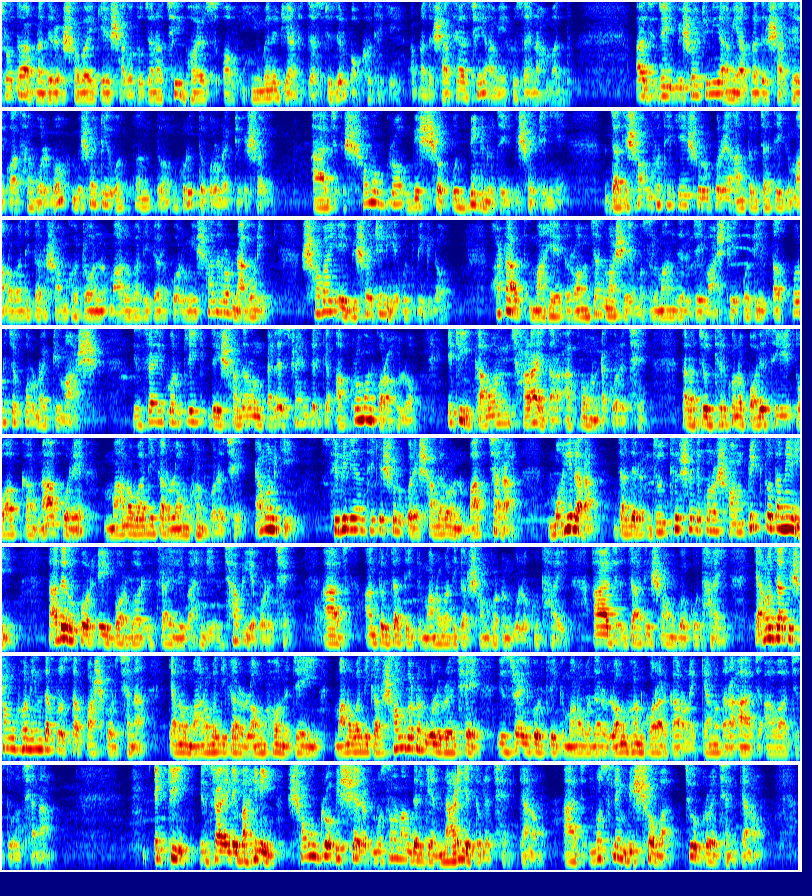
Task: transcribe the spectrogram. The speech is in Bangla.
শ্রোতা, আপনাদের সবাইকে স্বাগত জানাচ্ছি ভয়েস অফ হিউম্যানিটি অ্যান্ড জাস্টিসের পক্ষ থেকে। আপনাদের সাথে আছি আমি হুসাইন আহমদ। আজ যেই বিষয়টি নিয়ে আমি আপনাদের সাথে কথা বলব, বিষয়টি অত্যন্ত গুরুত্বপূর্ণ একটি বিষয়। আজ সমগ্র বিশ্ব উদ্বিগ্ন যেই বিষয়টি নিয়ে, জাতিসংঘ থেকে শুরু করে আন্তর্জাতিক মানবাধিকার সংগঠন, মানবাধিকার কর্মী, সাধারণ নাগরিক, সবাই এই বিষয়টি নিয়ে উদ্বিগ্ন। হঠাৎ মাহে রমজান মাসে মুসলমানদের যে মাসটি অতি তাৎপর্যপূর্ণ একটি মাস, ইসরায়েল কর্তৃক যে সাধারণ প্যালেস্টাইনদেরকে আক্রমণ করা হলো, এটি কারণ ছাড়াই তারা আক্রমণটা করেছে। তারা যুদ্ধের কোনো পলিসি তোয়াক্কা না করে মানবাধিকার লঙ্ঘন করেছে। এমনকি সিভিলিয়ান থেকে শুরু করে সাধারণ বাচ্চারা, মহিলারা যাদের যুদ্ধের সাথে কোনো সম্পৃক্ততা নেই, তাদের উপর এই বর্বর ইসরায়েলি বাহিনী ঝাঁপিয়ে পড়েছে। আজ আন্তর্জাতিক মানবাধিকার সংগঠনগুলো কোথায়? আজ জাতিসংঘ কোথায়? কেন জাতিসংঘ নিন্দা প্রস্তাব পাশ করছে না? কেন মানবাধিকার লঙ্ঘন যেই মানবাধিকার সংগঠনগুলো রয়েছে, ইসরায়েল কর্তৃক মানবাধিকার লঙ্ঘন করার কারণে কেন তারা আজ আওয়াজ তুলছে না? একটি ইসরায়েলি বাহিনী সমগ্র বিশ্বের মুসলমানদেরকে নাড়িয়ে তুলেছে কেন? আজ মুসলিম বিশ্ব বা চুপ রয়েছেন কেন?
